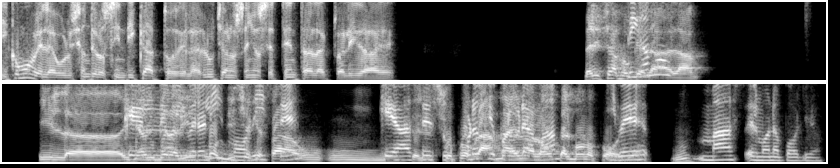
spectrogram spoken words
¿Y cómo ve la evolución de los sindicatos de la lucha en los años 70 a la actualidad? Eh? Digamos el, que el neoliberalismo dice, que, hace su, propio programa y ve más el monopolio.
